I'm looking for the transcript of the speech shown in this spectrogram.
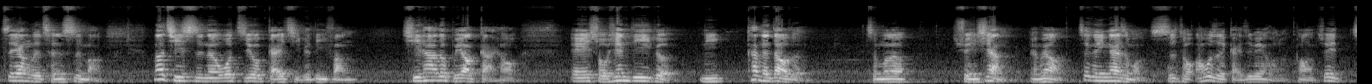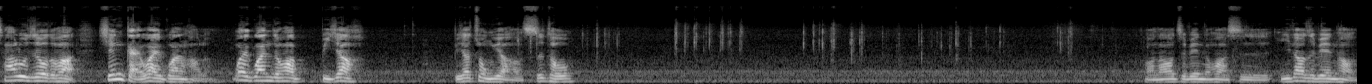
这样的城市嘛。那其实呢，我只有改几个地方，其他都不要改哈。诶，首先第一个你看得到的，怎么呢？选项有没有？这个应该什么石头啊？或者改这边好了啊。所以插入之后的话，先改外观好了，外观的话比较比较重要哈，石头。然后这边的话是移到这边哈，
